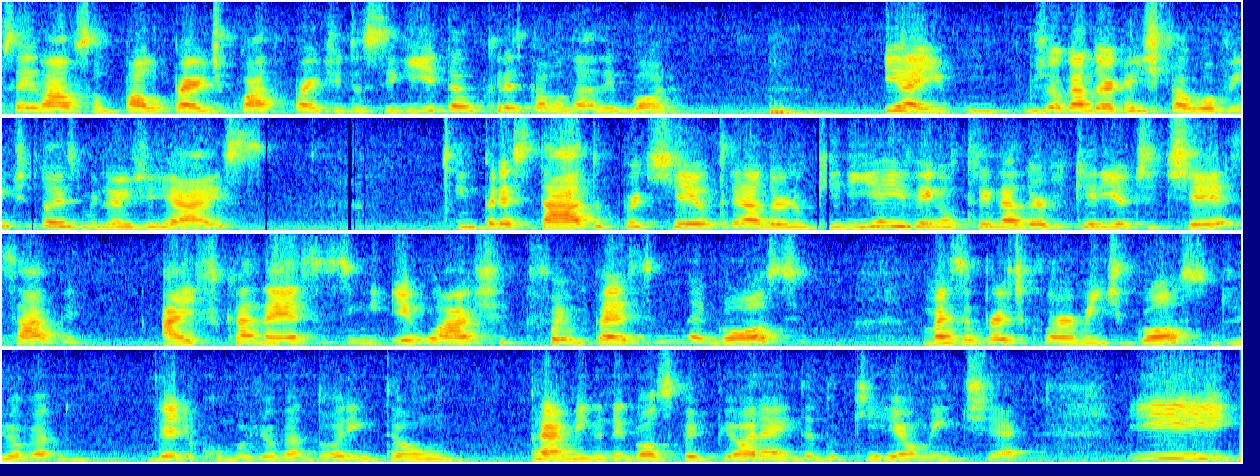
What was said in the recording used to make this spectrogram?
sei lá, o São Paulo perde quatro partidas seguidas, o Crespo é mandado embora. E aí, um jogador que a gente pagou 22 milhões de reais, emprestado porque o treinador não queria, e vem o treinador que queria o Tietê, sabe? Aí fica nessa, assim, eu acho que foi um péssimo negócio, mas eu particularmente gosto do dele como jogador, então para mim o negócio foi pior ainda do que realmente é. E,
